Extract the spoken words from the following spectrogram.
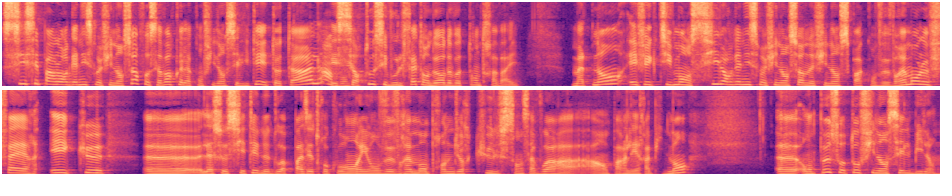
si c'est par l'organisme financeur, il faut savoir que la confidentialité est totale, Ah et bon. surtout si vous le faites en dehors de votre temps de travail. Maintenant, effectivement, si l'organisme financeur ne finance pas, qu'on veut vraiment le faire et que euh, la société ne doit pas être au courant et on veut vraiment prendre du recul sans avoir à, en parler rapidement, euh, on peut s'autofinancer le bilan.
